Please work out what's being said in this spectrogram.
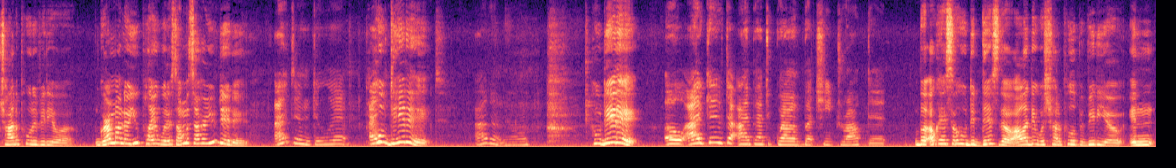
try to pull the video up. Grandma know you played with it, so I'm gonna tell her you did it. I didn't do it. I, Who did it? I don't know. Who did it? Oh, I gave the iPad to Grandma, but she dropped it. But okay, so who did this though? All I did was try to pull up a video, and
